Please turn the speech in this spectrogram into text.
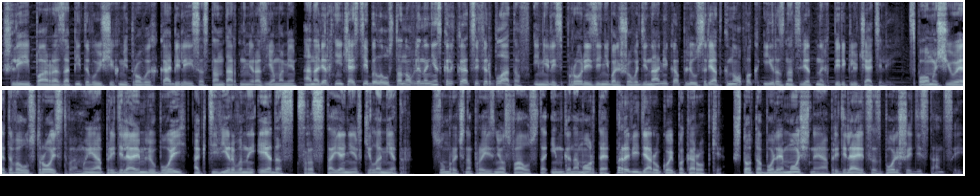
шли пара запитывающих метровых кабелей со стандартными разъемами, а на верхней части было установлено несколько циферблатов, имелись прорези небольшого динамика плюс ряд кнопок и разноцветных переключателей. С помощью этого устройства мы определяем любой активированный эдос с расстояния в километр. Сумрачно произнес Фауста Ингономорте, проведя рукой по коробке. Что-то более мощное определяется с большей дистанции.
